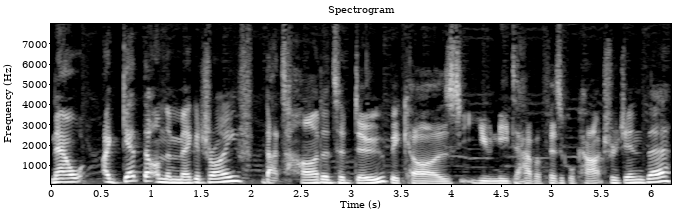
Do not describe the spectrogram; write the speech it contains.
Now, I get that on the Mega Drive, that's harder to do because you need to have a physical cartridge in there.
